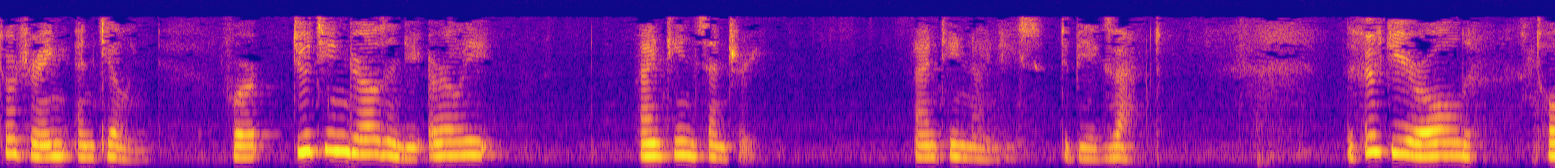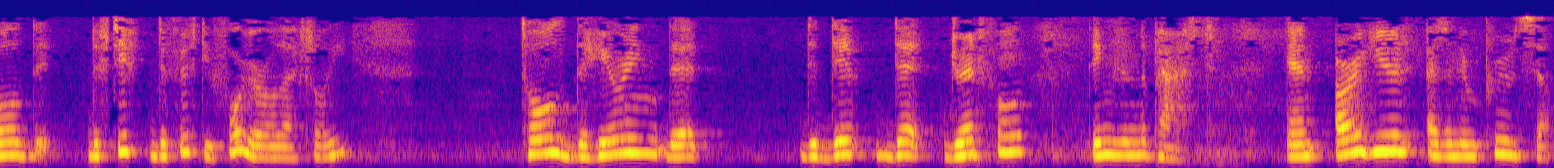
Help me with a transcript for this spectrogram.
torturing, and killing for two teen girls in the early 19th century. 1990s, to be exact. The 50 year old told the 54 year old actually told the hearing that the, the dreadful things in the past and argued as an improved self.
